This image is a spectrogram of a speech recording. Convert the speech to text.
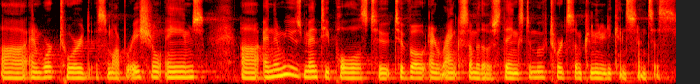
uh, and work toward some operational aims. Uh, and then we use Menti polls to, to vote and rank some of those things to move towards some community consensus.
